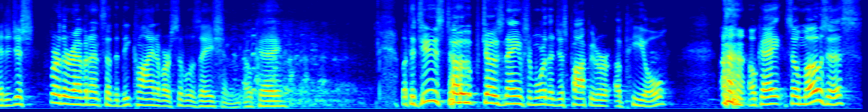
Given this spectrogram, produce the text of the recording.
And it just further evidence of the decline of our civilization, okay? but the Jews to- chose names for more than just popular appeal. okay? So Moses,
